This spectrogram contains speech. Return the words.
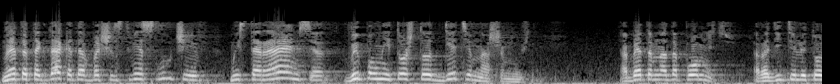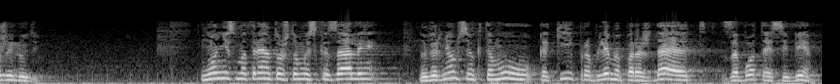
но это тогда, когда в большинстве случаев мы стараемся выполнить то, что детям нашим нужно. Об этом надо помнить. Родители тоже люди. Но несмотря на то, что мы сказали, но вернемся к тому, какие проблемы порождают забота о себе,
